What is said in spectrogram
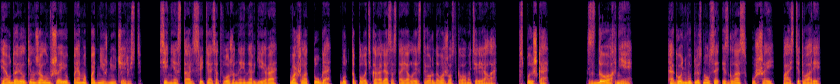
Я ударил кинжалом в шею прямо под нижнюю челюсть. Синяя сталь, светясь от вложенной энергии Ра, вошла туго, будто плоть короля состояла из твердого жесткого материала. Вспышка. Сдохни!» Огонь выплеснулся из глаз, ушей, пасти твари.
